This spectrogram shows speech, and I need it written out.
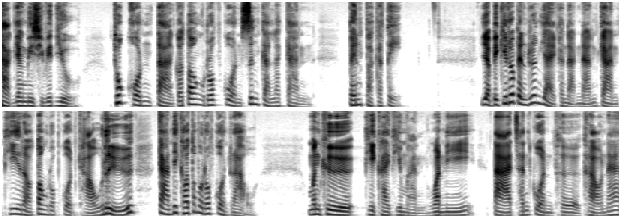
หากยังมีชีวิตอยู่ ทุกคนต่างก็ต้องรบกวนซึ่งกันและกัน เป็นปกติ อย่าไปคิดว่าเป็นเรื่องใหญ่ขนาดนั้นการที่เราต้องรบกวนเขา หรือการที่เขาต้องมารบกวนเรา มันคือทีใครทีมัน วันนี้ตาฉันกวนเธอคราวหน้า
